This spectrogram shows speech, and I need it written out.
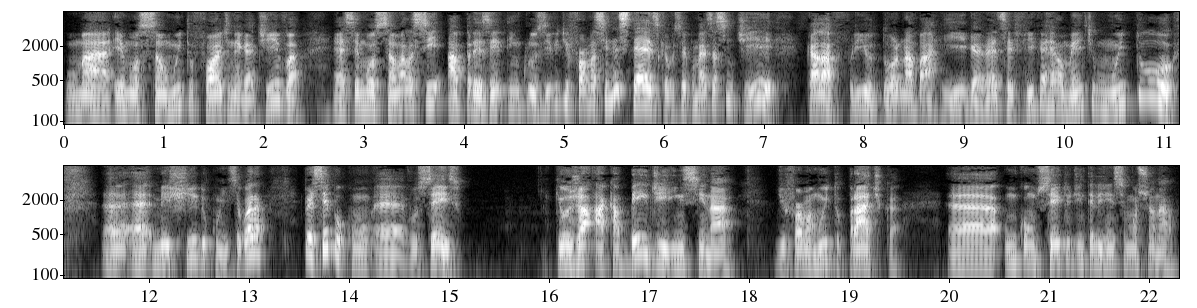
uma emoção muito forte negativa, essa emoção ela se apresenta inclusive de forma sinestésica. Você começa a sentir calafrio, dor na barriga, né? Você fica realmente muito é, é, mexido com isso. Agora, percebo com é, vocês que eu já acabei de ensinar de forma muito prática é, um conceito de inteligência emocional.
